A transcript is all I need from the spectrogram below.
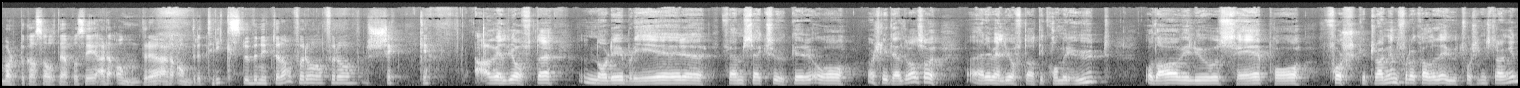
valpekassa, holdt jeg på å si. Er det andre, er det andre triks du benytter da for å, for å sjekke? Ja, veldig ofte når de blir eh, fem-seks uker og har slitt eldre, så er det veldig ofte at de kommer ut. Og da vil du jo se på forskertrangen, for å kalle det utforskningstrangen.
